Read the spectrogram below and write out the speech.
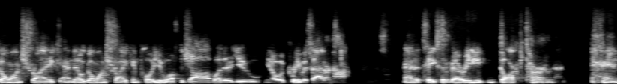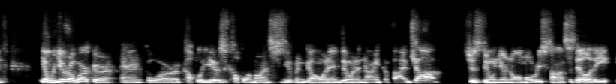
go on strike, and they'll go on strike and pull you off the job, whether you you know agree with that or not. And it takes a very dark turn. And you know when you're a worker, and for a couple of years, a couple of months, you've been going in doing a nine to five job, just doing your normal responsibility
